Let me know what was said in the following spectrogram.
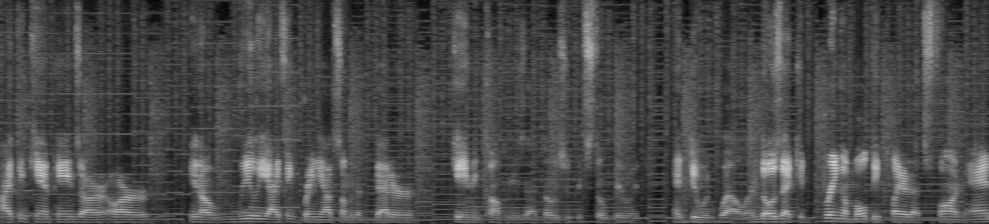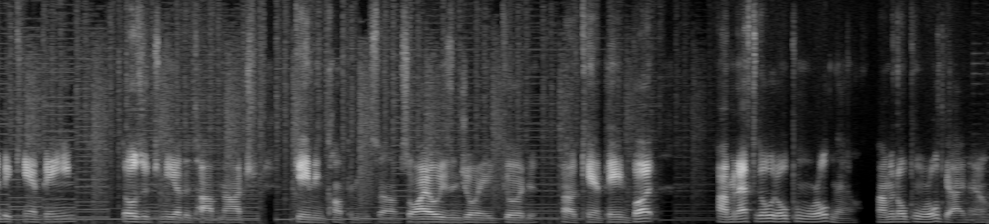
I think campaigns are, are, you know, really, I think bringing out some of the better gaming companies that those who could still do it and do it well. And those that could bring a multiplayer that's fun and a campaign, those are to me are the top notch gaming companies. Um, so I always enjoy a good uh, campaign, but I'm to have to go with open world now. I'm an open world guy now.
